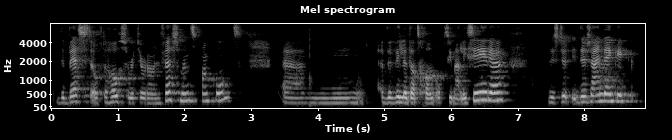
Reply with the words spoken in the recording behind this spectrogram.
de beste of de hoogste return on investment van komt. Ehm, we willen dat gewoon optimaliseren. Dus er, er zijn denk ik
